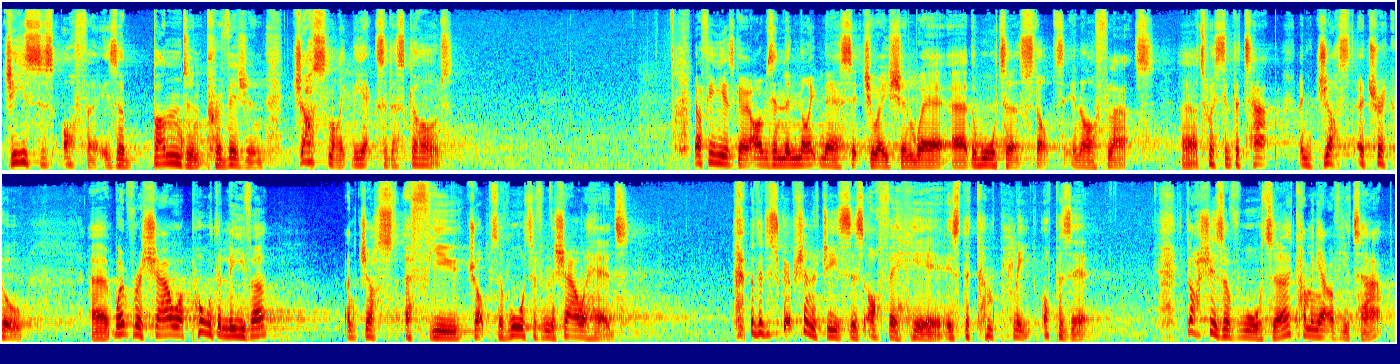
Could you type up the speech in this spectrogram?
Jesus' offer is abundant provision, just like the Exodus God. Now, a few years ago, I was in the nightmare situation where uh, the water stopped in our flat. Uh, twisted the tap and just a trickle. Uh, went for a shower, pulled the lever, and just a few drops of water from the shower head. But the description of Jesus' offer here is the complete opposite. Gushes of water coming out of your tap,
